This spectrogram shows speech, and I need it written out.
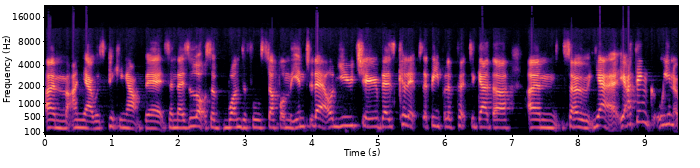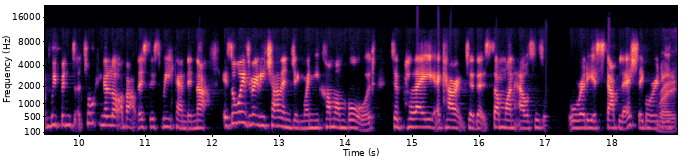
um, and yeah, I was picking out bits. And there's lots of wonderful stuff on the internet, on YouTube. There's clips that people have put together. Um, so yeah, yeah, I think you know we've been talking a lot about this this weekend. In that it's always really challenging when you come on board to play a character that someone else has already established. They've already Right.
